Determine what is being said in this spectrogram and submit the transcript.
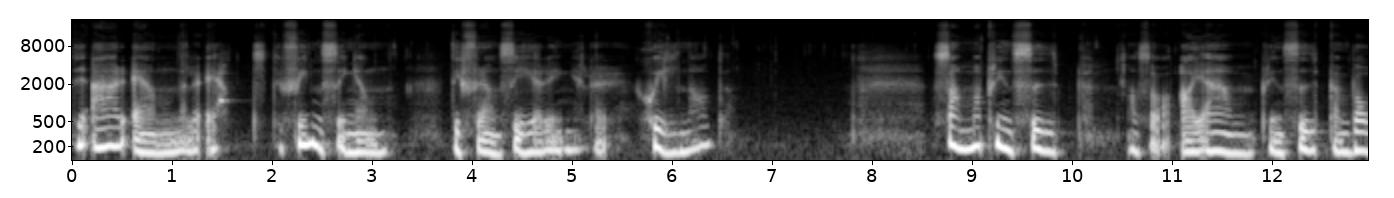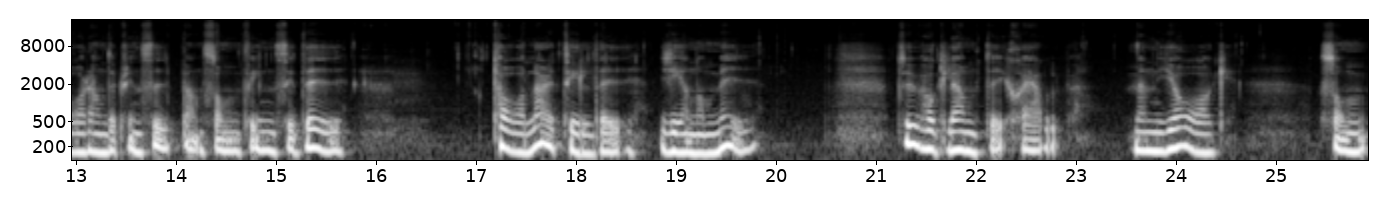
Vi är en eller ett. Det finns ingen differentiering eller skillnad. Samma princip, alltså I am-principen, varande-principen som finns i dig talar till dig genom mig. Du har glömt dig själv, men jag som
